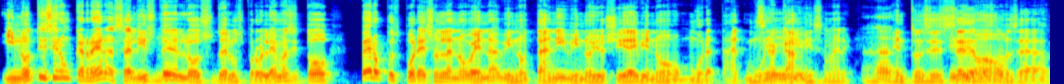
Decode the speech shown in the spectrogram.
y no te hicieron carrera, saliste de, los, de los problemas y todo. Pero pues por eso en la novena vino Tani, vino Yoshida y vino Murata- Murakami, Sí. esa madre. Ajá. Entonces, Sí, es tienes como, razón. o sea,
